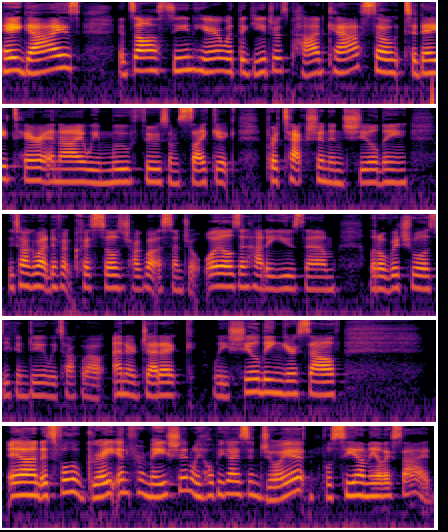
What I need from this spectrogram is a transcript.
Hey guys, it's Austin here with the Gidras podcast. So today, Tara and I we move through some psychic protection and shielding. We talk about different crystals, we talk about essential oils and how to use them, little rituals you can do. We talk about energetically shielding yourself. And it's full of great information. We hope you guys enjoy it. We'll see you on the other side.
